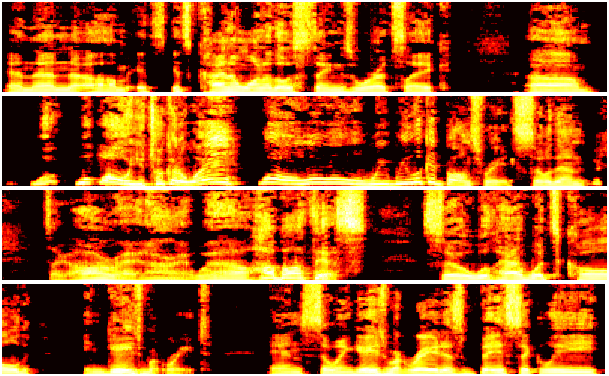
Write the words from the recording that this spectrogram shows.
and then um, it's it's kind of one of those things where it's like, um, whoa, whoa, you took it away? Whoa, whoa, whoa, we, we look at bounce rates. So then it's like, all right, all right, well, how about this? So we'll have what's called engagement rate. And so engagement rate is basically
